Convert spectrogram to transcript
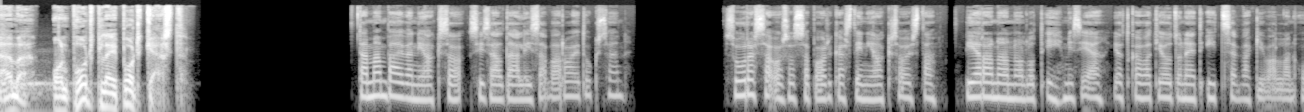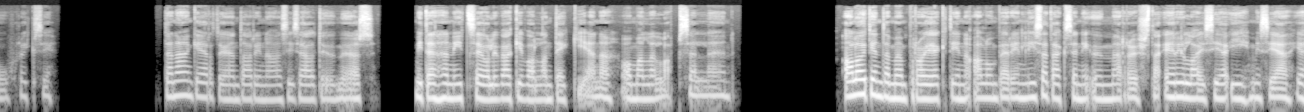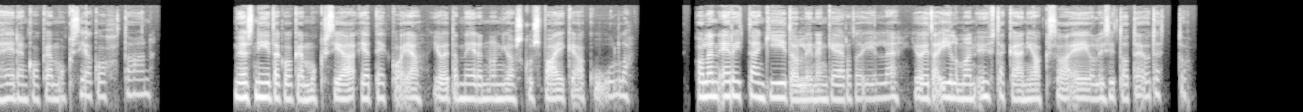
Tämä on Podplay Podcast. Tämän päivän jakso sisältää lisävaroituksen. Suuressa osassa podcastin jaksoista vieraana on ollut ihmisiä, jotka ovat joutuneet itse väkivallan uhriksi. Tänään kertojen tarinaan sisältyy myös, miten hän itse oli väkivallan tekijänä omalle lapselleen. Aloitin tämän projektin alun perin lisätäkseni ymmärrystä erilaisia ihmisiä ja heidän kokemuksia kohtaan. Myös niitä kokemuksia ja tekoja, joita meidän on joskus vaikea kuulla. Olen erittäin kiitollinen kertojille, joita ilman yhtäkään jaksoa ei olisi toteutettu.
